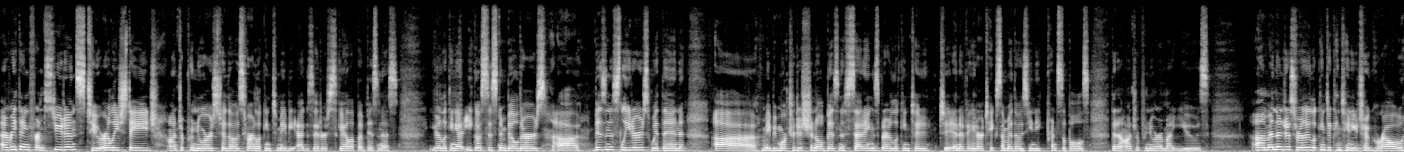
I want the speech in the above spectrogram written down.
everything from students to early stage entrepreneurs to those who are looking to maybe exit or scale up a business. You're looking at ecosystem builders, uh, business leaders within uh, maybe more traditional business settings, but are looking to, to innovate or take some of those unique principles that an entrepreneur might use. Um, and then just really looking to continue to grow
